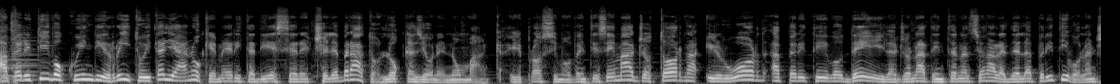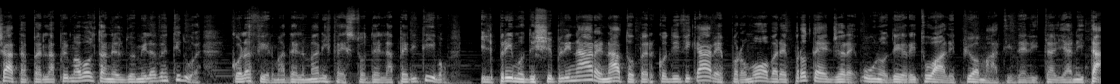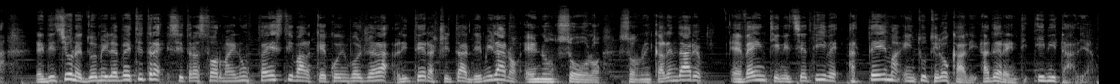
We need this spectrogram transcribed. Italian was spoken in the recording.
Aperitivo quindi rito italiano che merita di essere celebrato, l'occasione non manca. Il prossimo 26 maggio torna il World Aperitivo Day, la giornata internazionale dell'aperitivo lanciata per la prima volta nel 2022 con la firma del Manifesto dell'Aperitivo, il primo disciplinare nato per codificare, promuovere e proteggere uno dei rituali più amati dell'italianità. L'edizione 2023 si trasforma in un festival che coinvolgerà l'intera città di Milano e non solo. Sono in calendario eventi e iniziative a tema in tutti i locali aderenti in Italia.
